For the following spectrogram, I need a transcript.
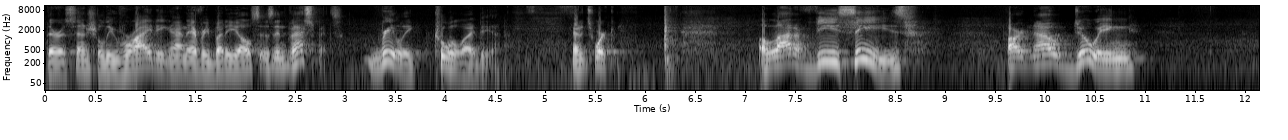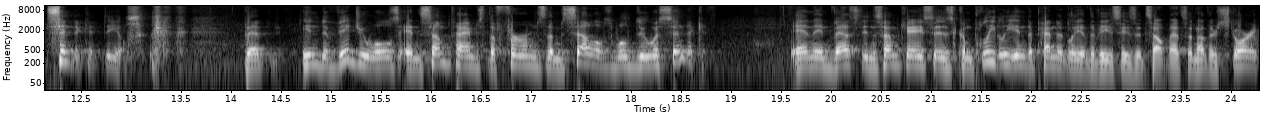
They're essentially riding on everybody else's investments. Really cool idea. And it's working. A lot of VCs are now doing syndicate deals that individuals and sometimes the firms themselves will do a syndicate and invest in some cases completely independently of the VCs itself. That's another story.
